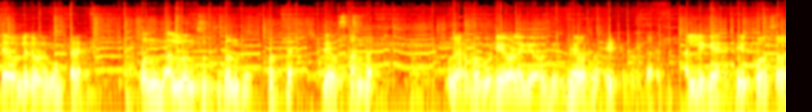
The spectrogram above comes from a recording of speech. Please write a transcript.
ದೇವಾಲಯದ ಒಳಗೆ ಹೋಗ್ತಾರೆ. ಒಂದು, ಅಲ್ಲೊಂದು ಸುತ್ತು ಬಂದು ಮತ್ತೆ ದೇವಸ್ಥಾನದ ಗರ್ಭಗುಡಿಯ ಒಳಗೆ ಹೋಗಿ ದೇವರನ್ನ ಇಟ್ಟು ಬಿಡ್ತಾರೆ. ಅಲ್ಲಿಗೆ ದೀಪೋತ್ಸವ,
